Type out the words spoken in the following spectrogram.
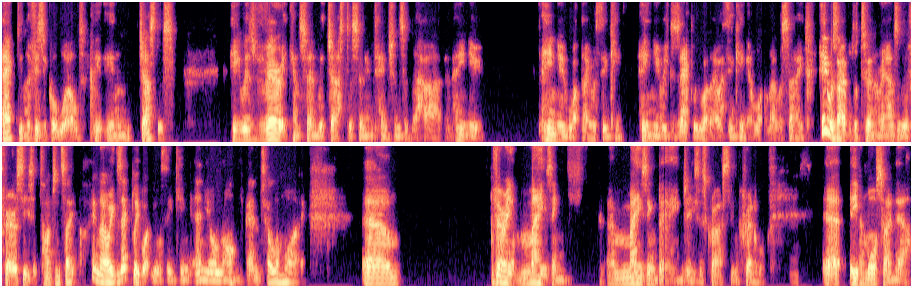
act in the physical world in, in justice. He was very concerned with justice and intentions of the heart, and he knew he knew what they were thinking. He knew exactly what they were thinking and what they were saying. He was able to turn around to the Pharisees at times and say, I know exactly what you're thinking, and you're wrong, and tell them why. Um, very amazing, amazing being, Jesus Christ, incredible. Yes. Uh, even more so now.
